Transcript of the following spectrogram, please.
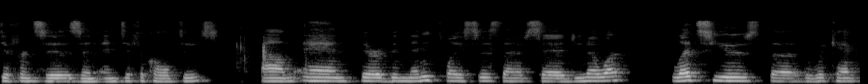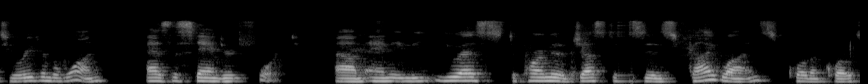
differences and, and difficulties. Um, and there have been many places that have said, you know what, let's use the, the WCAG 2 or even the one as the standard for it. Um, and in the US Department of Justice's guidelines, quote unquote,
